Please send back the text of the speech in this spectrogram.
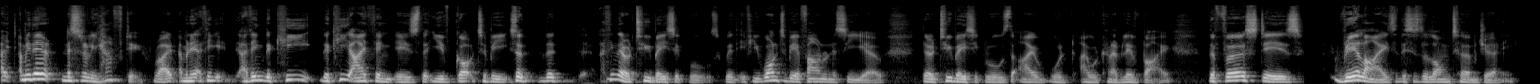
I, I, mean, they don't necessarily have to, right? I mean, I think I think the key the key I think is that you've got to be. So the I think there are two basic rules with if you want to be a founder and a CEO, there are two basic rules that I would I would kind of live by. The first is realize that this is a long term journey.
